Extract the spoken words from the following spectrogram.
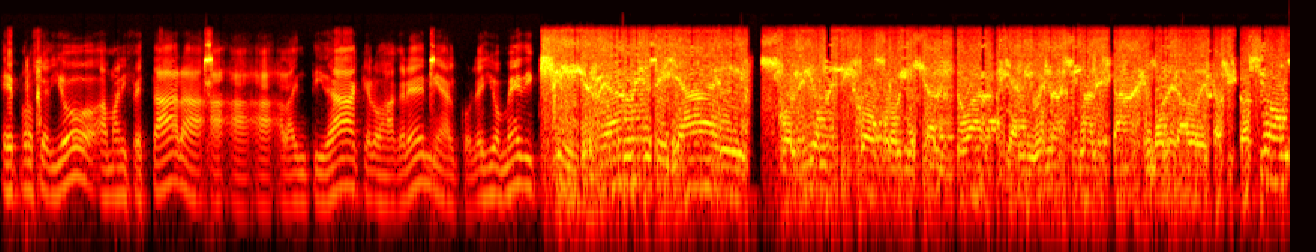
eh, procedió a manifestar a, la entidad que los agremia, al colegio médico. Sí, realmente ya el colegio médico provincial de Duarte y a nivel nacional está empoderado de esta situación.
